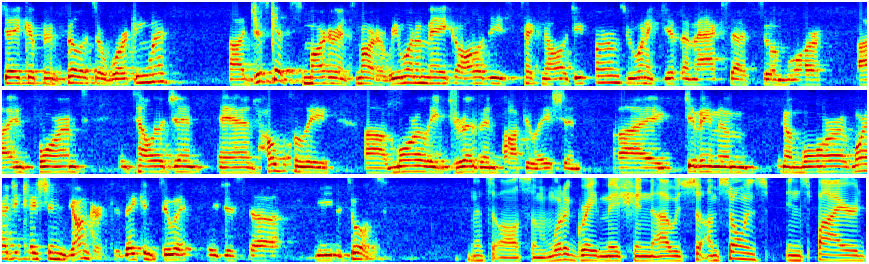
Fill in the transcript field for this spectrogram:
Jacob, and Phyllis are working with uh, just get smarter and smarter. We want to make all of these technology firms. We want to give them access to a more uh, informed, intelligent, and hopefully uh, morally driven population by giving them, you know, more more education younger because they can do it. They just uh, need the tools. That's awesome. What a great mission. I was so, I'm so ins- inspired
